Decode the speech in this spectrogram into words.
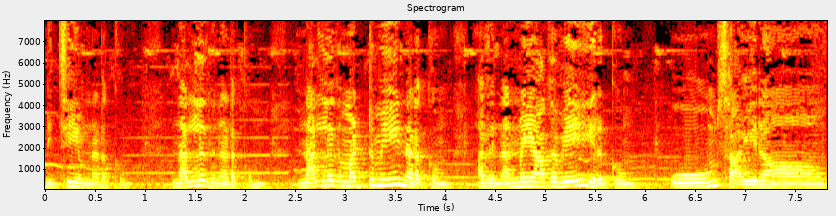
நிச்சயம் நடக்கும். நல்லது நடக்கும். நல்லது மட்டுமே நடக்கும். அது நன்மையாகவே இருக்கும். ஓம் சாய்ராம்.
